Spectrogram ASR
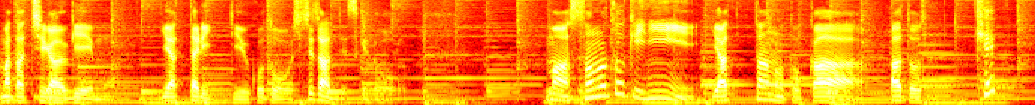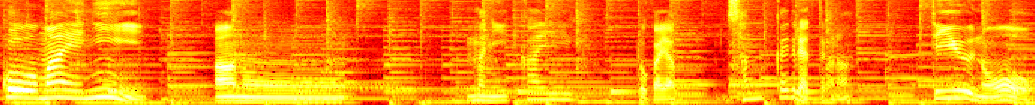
また違うゲームをやったりっていうことをしてたんですけどまあその時にやったのとかあと結構前にあのーまあ、2回とかや3回ぐらいやったかな？っていうのを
